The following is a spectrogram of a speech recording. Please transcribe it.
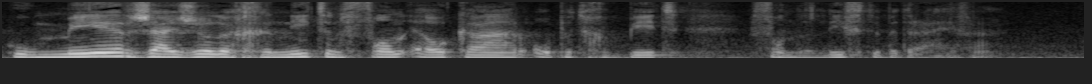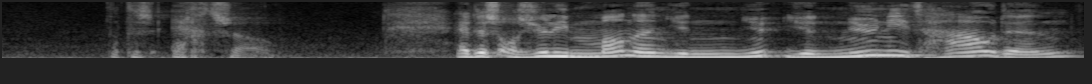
hoe meer zij zullen genieten van elkaar op het gebied van de liefde bedrijven. Dat is echt zo. Dus als jullie mannen je, je nu niet houden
